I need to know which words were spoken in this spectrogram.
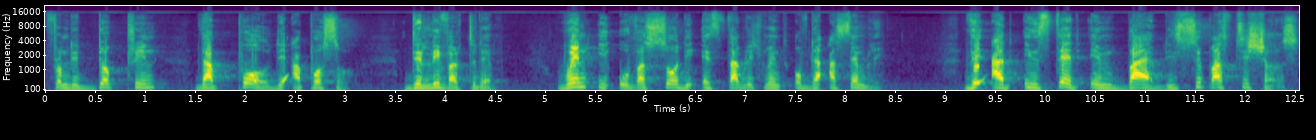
from the doctrine that Paul the apostle delivered to them when he oversaw the establishment of the assembly. They had instead imbibed the superstitions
